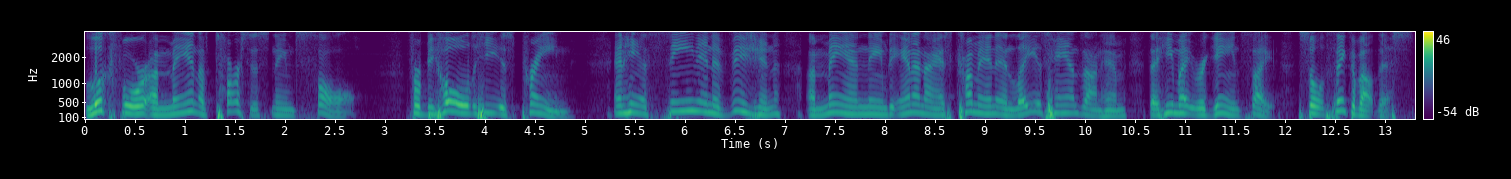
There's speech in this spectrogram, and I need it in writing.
look for a man of Tarsus named Saul. For behold, he is praying. And he has seen in a vision a man named Ananias come in and lay his hands on him that he might regain sight. So think about this.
